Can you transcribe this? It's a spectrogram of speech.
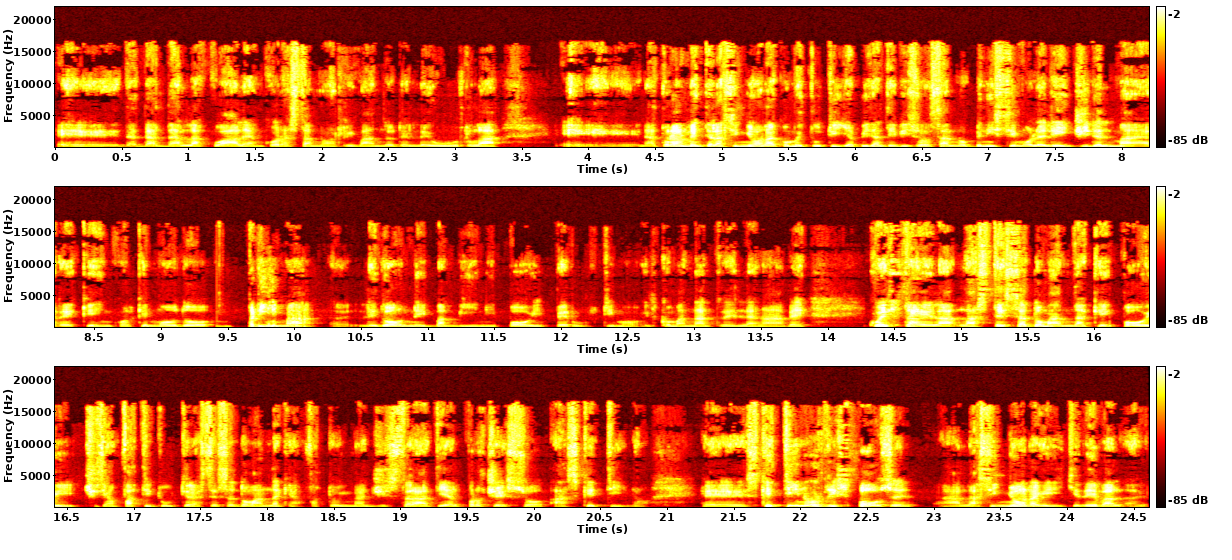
eh, da, da, dalla quale ancora stanno arrivando delle urla. E naturalmente la signora, come tutti gli abitanti dell'isola, sanno benissimo le leggi del mare che in qualche modo prima eh, le donne e i bambini, poi per ultimo il comandante della nave. Questa è la, la, stessa domanda che poi ci siamo fatti tutti, la stessa domanda che hanno fatto i magistrati al processo a Schettino. Eh, Schettino rispose alla signora che gli chiedeva eh,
